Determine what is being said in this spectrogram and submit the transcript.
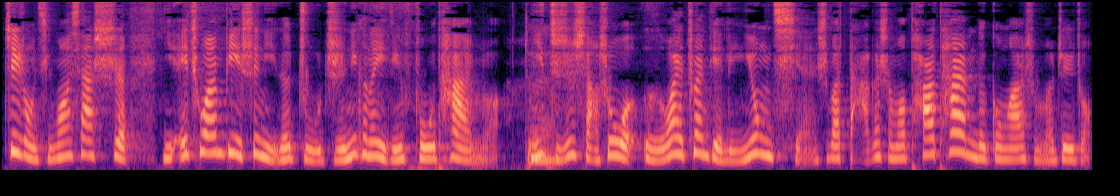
这种情况下是你 H1B 是你的主职，你可能已经 full time 了，你只是想说我额外赚点零用钱，是吧？打个什么 part time 的工啊，什么这种，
